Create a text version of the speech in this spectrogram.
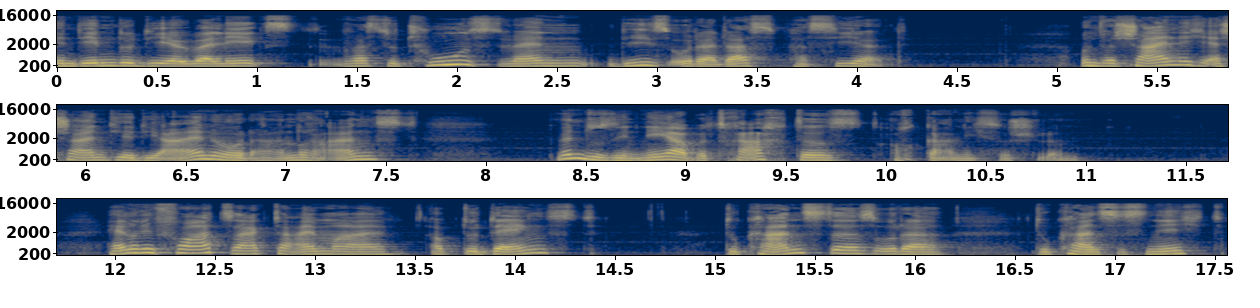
indem du dir überlegst, was du tust, wenn dies oder das passiert. Und wahrscheinlich erscheint dir die eine oder andere Angst wenn du sie näher betrachtest, auch gar nicht so schlimm. Henry Ford sagte einmal, ob du denkst, du kannst es oder du kannst es nicht,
